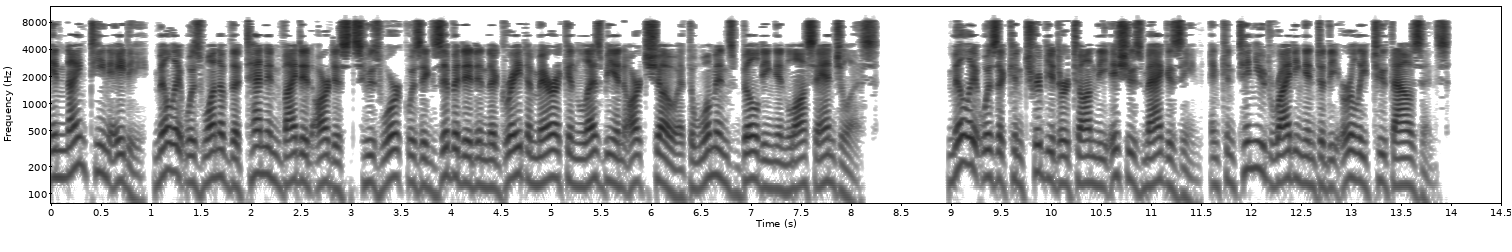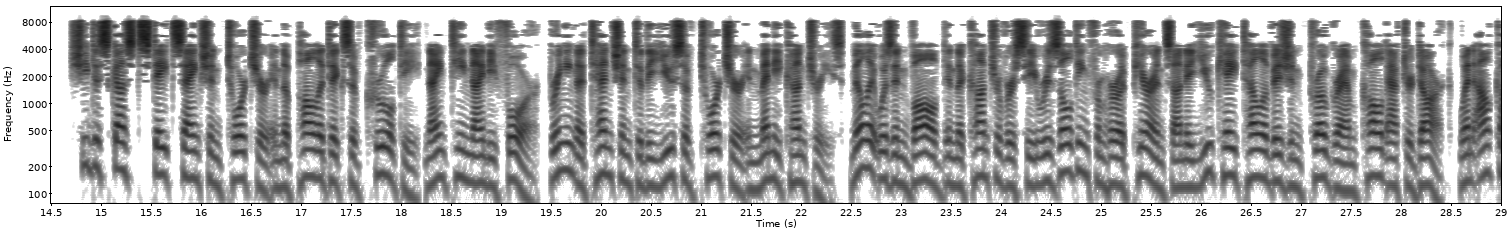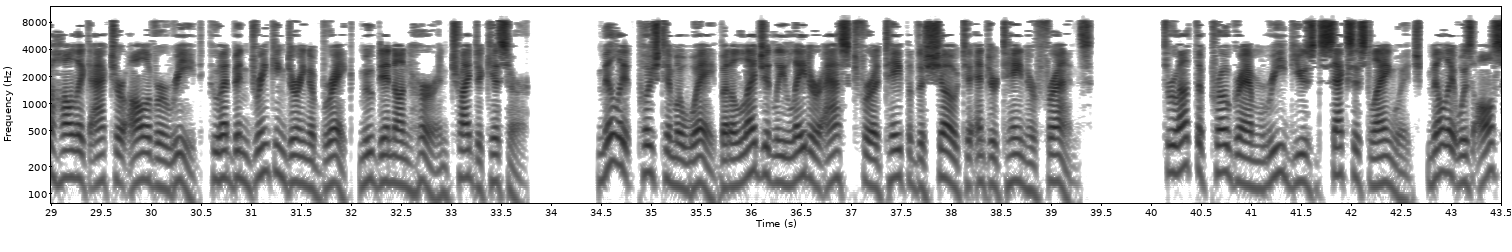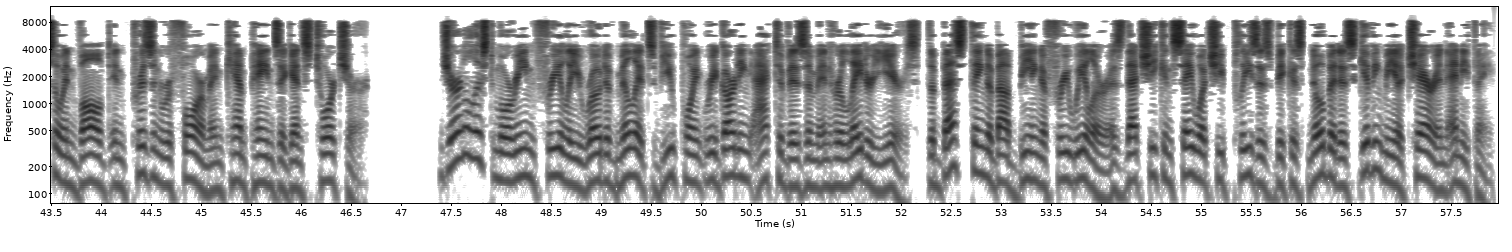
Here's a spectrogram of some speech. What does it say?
In 1980, Millett was one of the ten invited artists whose work was exhibited in the Great American Lesbian Art Show at the Woman's Building in Los Angeles. Millett was a contributor to On the Issues magazine, and continued writing into the early 2000s. She discussed state-sanctioned torture in The Politics of Cruelty 1994, bringing attention to the use of torture in many countries. Millett was involved in the controversy resulting from her appearance on a UK television programme called After Dark, when alcoholic actor Oliver Reed, who had been drinking during a break, moved in on her and tried to kiss her. Millett pushed him away but allegedly later asked for a tape of the show to entertain her friends. Throughout the program Reed used sexist language. Millett was also involved in prison reform and campaigns against torture. Journalist Maureen Freely wrote of Millett's viewpoint regarding activism in her later years, the best thing about being a freewheeler is that she can say what she pleases because nobody's giving me a chair in anything.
